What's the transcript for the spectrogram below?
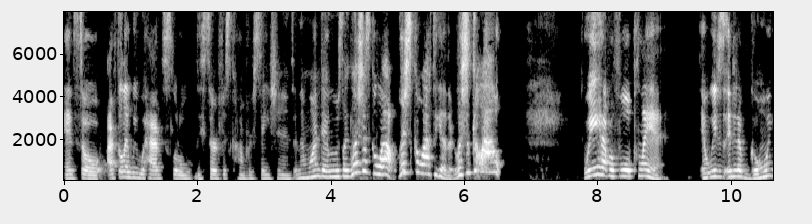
And so I feel like we would have this little these surface conversations. And then one day we was like, let's just go out. Let's just go out together. Let's just go out. We have a full plan. And we just ended up going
